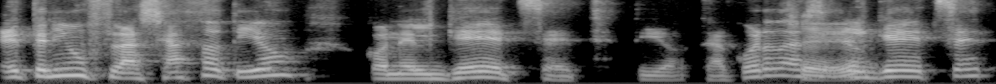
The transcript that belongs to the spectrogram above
he tenido un flashazo, tío, con el Get Set, tío. ¿Te acuerdas del Get Set?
